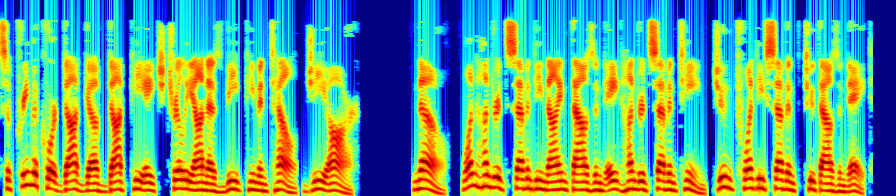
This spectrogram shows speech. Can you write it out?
SupremeCourt.gov.ph Trillanes v. Pimentel, Gr. No. 179817, June 27, 2008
